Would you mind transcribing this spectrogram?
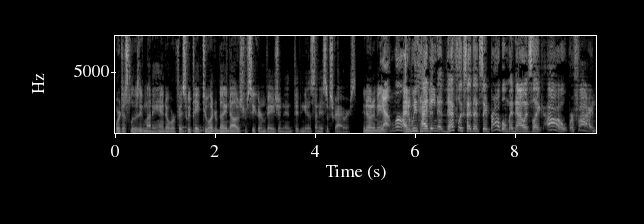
we're just losing money hand over fist. We paid $200 million for Secret Invasion and didn't get us any subscribers. You know what I mean? Yeah, well, and we've had I mean- Netflix had that same problem. And now it's like, oh, we're fine.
